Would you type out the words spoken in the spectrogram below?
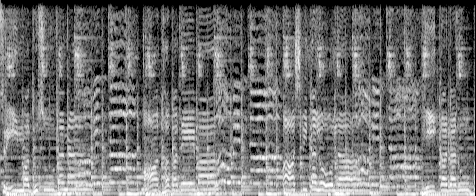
శ్రీ మధుసూదన మాధవదేవ ఆశ్రితలోల భీకర రూప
